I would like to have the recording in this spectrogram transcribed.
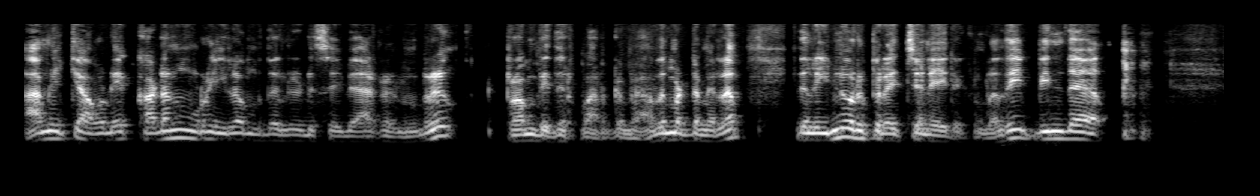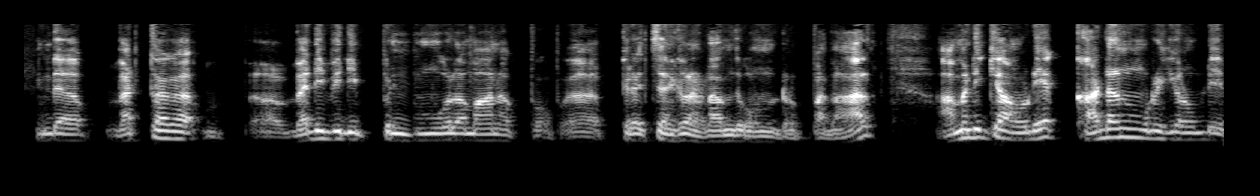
அமெரிக்காவுடைய கடன் முறையில முதலீடு செய்வார்கள் என்று ட்ரம்ப் எதிர்பார்க்கிறார். அது மட்டுமல்ல இதுல இன்னொரு பிரச்சனை இருக்கின்றது. இந்த இந்த வர்த்தக அஹ், வரி விதிப்பின் மூலமான பிரச்சனைகள் நடந்து கொண்டிருப்பதால் அமெரிக்காவுடைய கடன் முறைகளுடைய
